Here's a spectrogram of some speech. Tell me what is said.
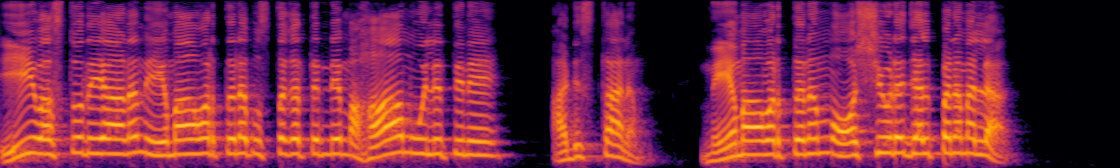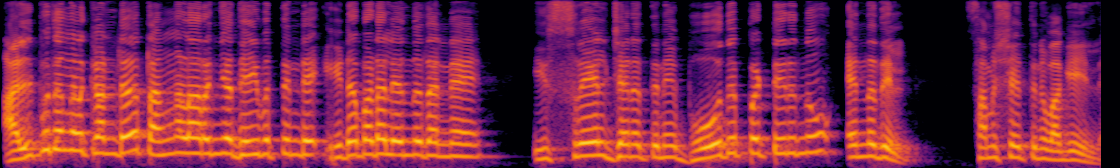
ഈ വസ്തുതയാണ് നിയമാവർത്തന പുസ്തകത്തിന്റെ മഹാമൂല്യത്തിന് അടിസ്ഥാനം. നിയമാവർത്തനം മോശയുടെ ജൽപ്പനമല്ല. അത്ഭുതങ്ങൾ കണ്ട് തങ്ങളറിഞ്ഞ ദൈവത്തിന്റെ ഇടപെടൽ എന്ന് തന്നെ ഇസ്രയേൽ ജനത്തിന് ബോധ്യപ്പെട്ടിരുന്നു എന്നതിൽ സംശയത്തിന് വകയില്ല.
